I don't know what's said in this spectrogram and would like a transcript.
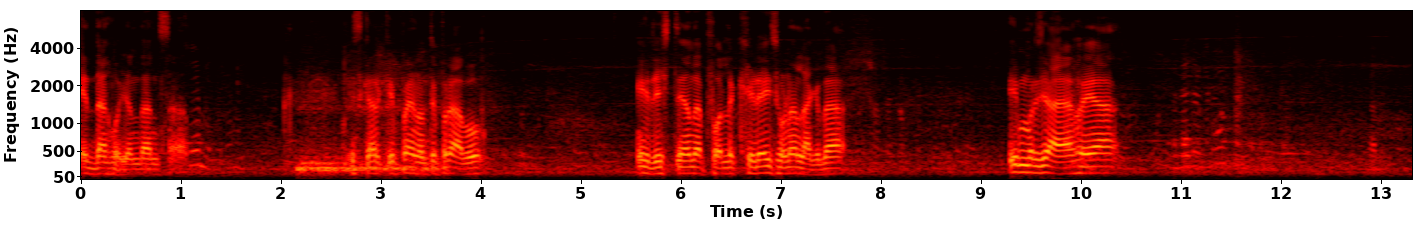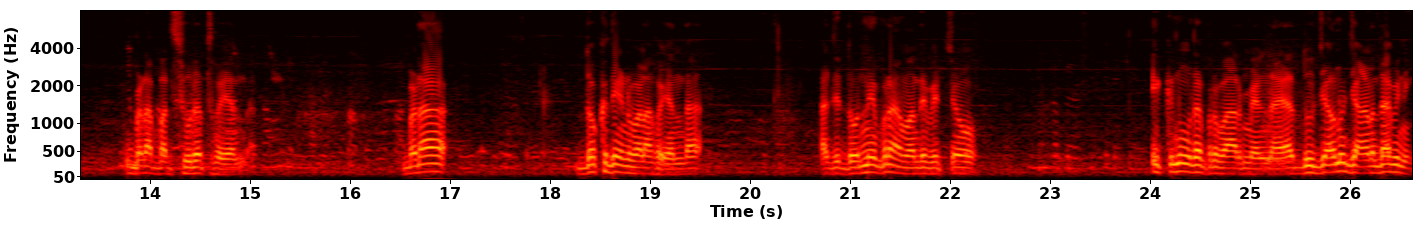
ਇਦਾਂ ਹੋ ਜਾਂਦਾ ਇਨਸਾਨ। ਇਸ ਕਰਕੇ ਭੈਣੋ ਤੇ ਭਰਾਵੋ, ਇਹ ਰਿਸ਼ਤਿਆਂ ਦਾ ਫੁੱਲ ਖਿੜਿਆ ਹੀ ਸੋਹਣਾ ਲੱਗਦਾ। ਇਹ ਮੁਰਝਾਇਆ ਹੋਇਆ। ਬੜਾ ਬਦਸੂਰਤ ਹੋ ਜਾਂਦਾ। ਬੜਾ ਦੁੱਖ ਦੇਣ ਵਾਲਾ ਹੋ ਜਾਂਦਾ। ਅੱਜ ਦੋਨੇ ਭਰਾਵਾਂ ਦੇ ਵਿੱਚੋਂ ਇੱਕ ਨੂੰ ਉਹਦਾ ਪਰਿਵਾਰ ਮਿਲਣਾ ਆ ਦੂਜਾ ਉਹਨੂੰ ਜਾਣਦਾ ਵੀ ਨਹੀਂ।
